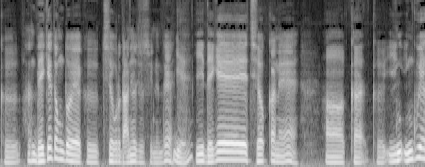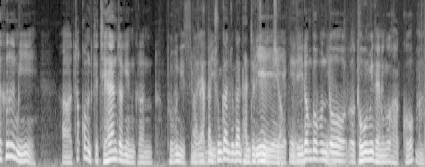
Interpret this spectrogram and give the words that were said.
그 한 네 개 정도의 그 지역으로 나뉘어질 수 있는데 예. 이네 개의 지역 간에 어 그러니까 그 인구의 흐름이 어 조금 이렇게 제한적인 그런 부분이 있습니다. 아, 약간 중간 중간 단절이 예, 좀 예, 있죠. 예. 근데 이런 부분도 예. 도움이 되는 것 같고 음.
